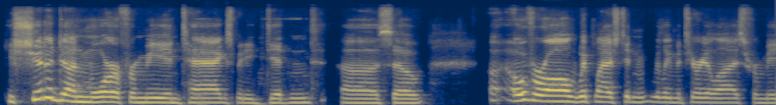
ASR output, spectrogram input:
He should have done more for me in tags, but he didn't. Uh, so uh, overall, Whiplash didn't really materialize for me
